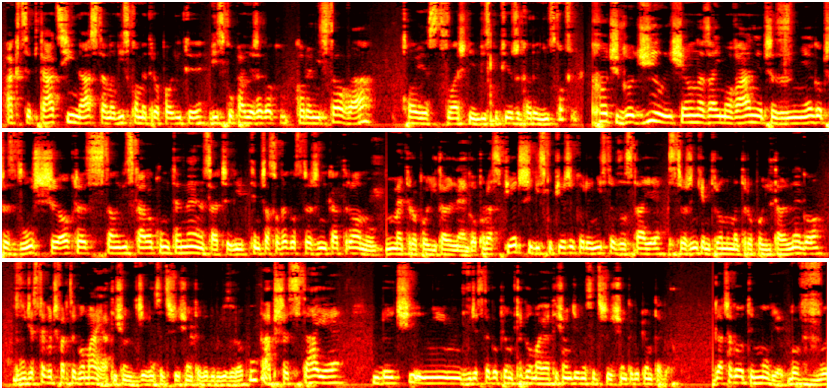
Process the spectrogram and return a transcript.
akceptacji na stanowisko metropolity biskupa Jerzego Korenistowa, to jest właśnie biskup Jerzy Korenistow, choć godziły się na zajmowanie przez niego przez dłuższy okres stanowiska locum tenensa, czyli tymczasowego strażnika tronu metropolitalnego. Po raz pierwszy biskup Jerzy Korenistow zostaje strażnikiem tronu metropolitalnego 24 maja 1962 roku, a przestaje być nim 25 maja 1965 roku. Dlaczego o tym mówię? Bo w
